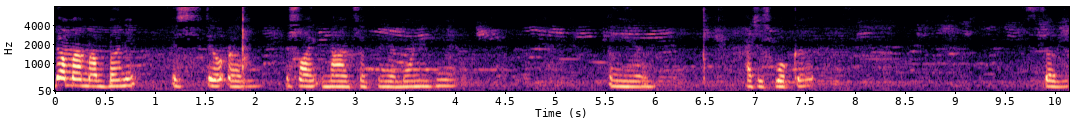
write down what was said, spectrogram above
Don't mind my bunny. It's still early. It's like 9 something in the morning here and I just woke up. So yeah.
